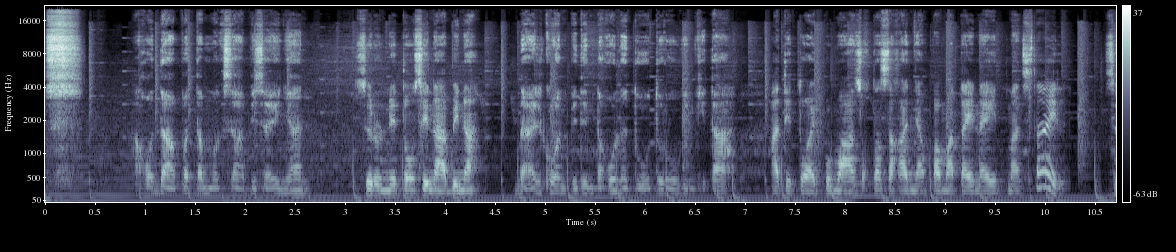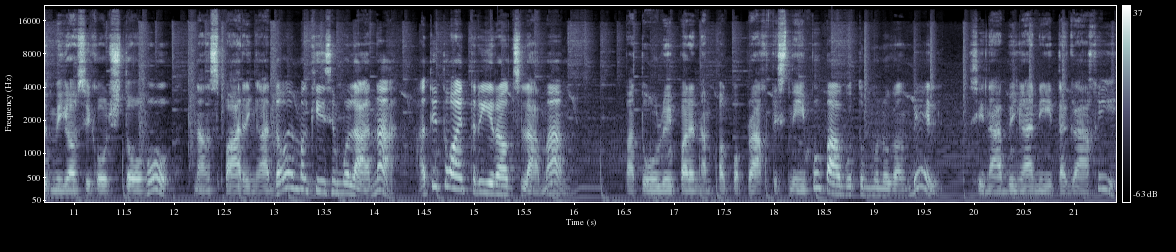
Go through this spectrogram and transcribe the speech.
Tss, ako dapat ang magsabi sa'yo niyan. Sunod nitong sinabi na, dahil confident ako na tuturugin kita. At ito ay pumasok na sa kanyang pamatay na hitman style. Sumigaw si Coach Toho na ang sparring nga daw ay magsisimula na at ito ay 3 rounds lamang. Patuloy pa rin ang pagpapractice ni Ipo bago tumunog ang bell. Sinabi nga ni Itagaki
